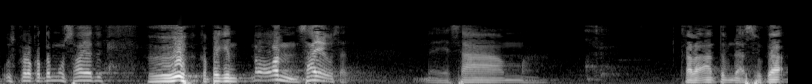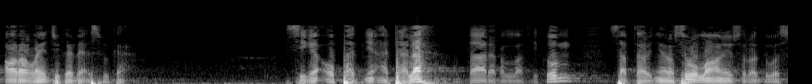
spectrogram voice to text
Us kalau ketemu saya tuh, uh, kepengen nelen saya Ustaz. Nah, ya sama. Kalau antum tidak suka, orang lain juga tidak suka. Sehingga obatnya adalah barakallahu fikum sabdanya Rasulullah SAW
